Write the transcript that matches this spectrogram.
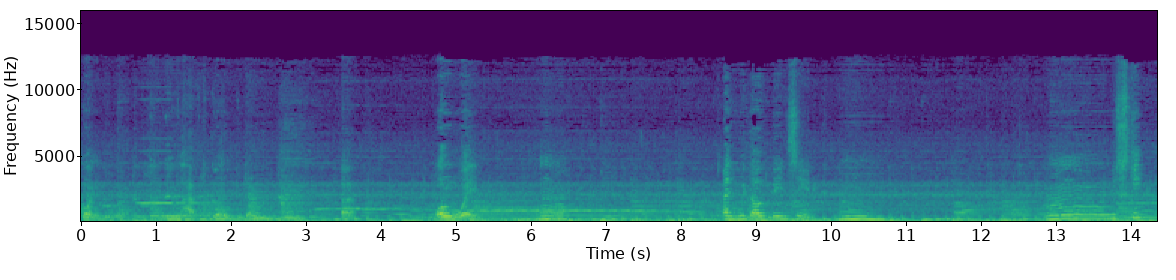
going to work? You have to go to the uh, long way. Mm. And without being seen. Mm. Mm, skip.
